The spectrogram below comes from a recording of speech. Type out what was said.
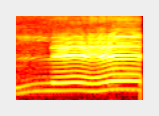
ले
